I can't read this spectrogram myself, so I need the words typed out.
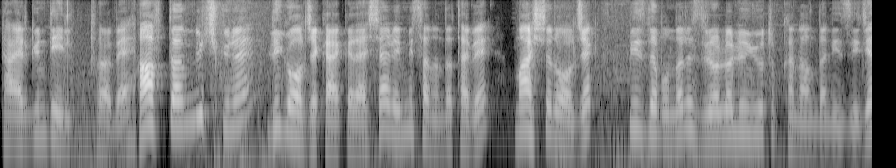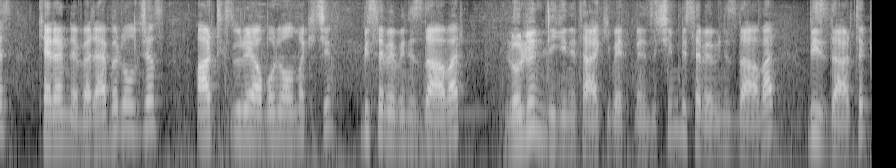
her gün değil tövbe. Haftanın 3 güne lig olacak arkadaşlar ve Misa'nın da tabi maçları olacak. Biz de bunları Zero LoL'ün YouTube kanalından izleyeceğiz. Kerem'le beraber olacağız. Artık Zero'ya abone olmak için bir sebebiniz daha var. LoL'ün ligini takip etmeniz için bir sebebiniz daha var. Biz de artık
